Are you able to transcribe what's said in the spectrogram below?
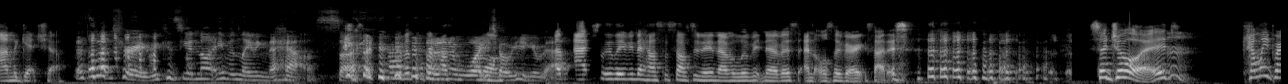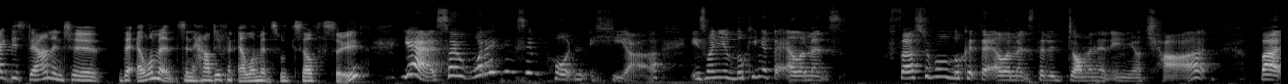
I'm a get you. That's not true because you're not even leaving the house. So I Exactly. I haven't left the don't know what you're talking I'm actually leaving the house this afternoon. I'm a little bit nervous and also very excited. so, George, Mm. can we break this down into the elements and how different elements would self soothe? Yeah, so what I think is important here is when you're looking at the elements, first of all, look at the elements that are dominant in your chart, but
